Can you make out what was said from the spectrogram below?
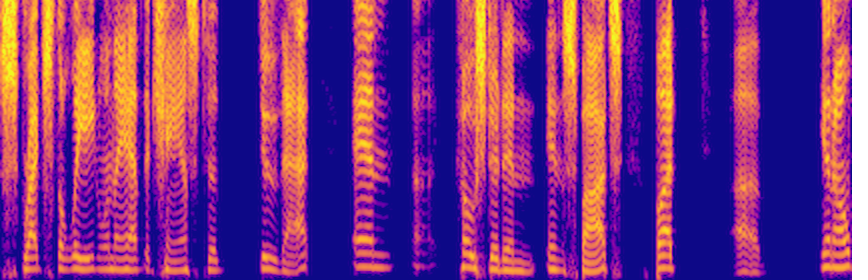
stretched the lead when they had the chance to do that, and uh, coasted in in spots. But uh, you know,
